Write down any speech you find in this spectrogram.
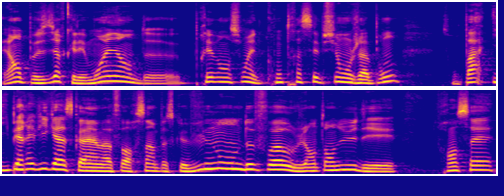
Et là, on peut se dire que les moyens de prévention et de contraception au Japon sont pas hyper efficaces quand même à force, hein, parce que vu le nombre de fois où j'ai entendu des Français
